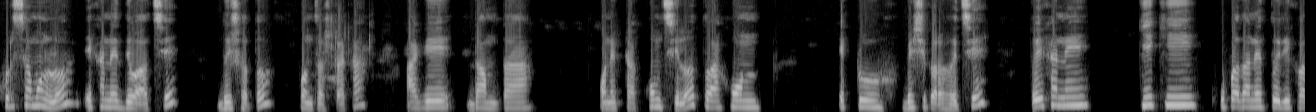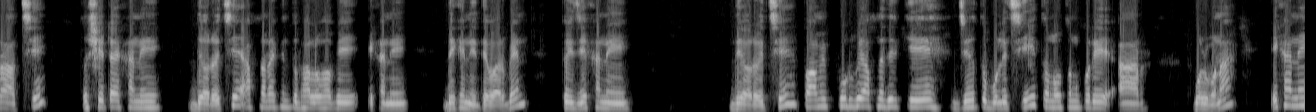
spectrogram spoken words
খুরসা মূল্য এখানে দেওয়া আছে দুইশত পঞ্চাশ টাকা। আগে দামটা অনেকটা কম ছিল, তো এখন একটু বেশি করা হয়েছে। তো এখানে কি কি উপাদানের তৈরি করা আছে, তো সেটা এখানে দেওয়া রয়েছে। আপনারা কিন্তু ভালোভাবে এখানে দেখে নিতে পারবেন। তো এই যেখানে দেওয়া রয়েছে। তো আমি পূর্বে আপনাদেরকে যেহেতু বলেছি, তো নতুন করে আর বলব না। এখানে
